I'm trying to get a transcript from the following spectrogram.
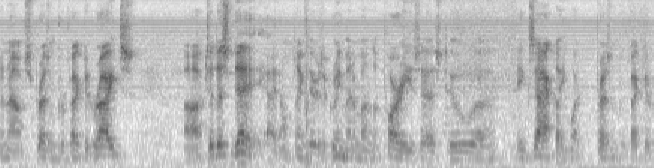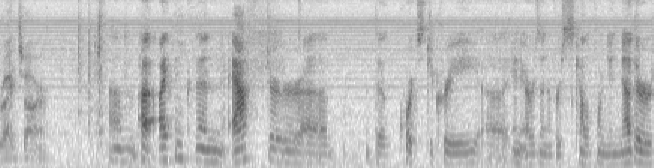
announced present perfected rights. Uh, to this day, I don't think there's agreement among the parties as to uh, exactly what present perfected rights are. Um, I, I think then after uh, the court's decree uh, in Arizona versus California, another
